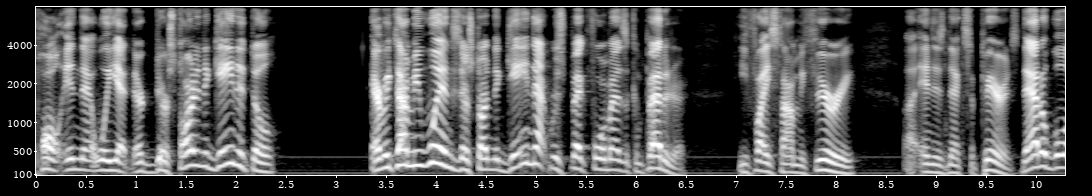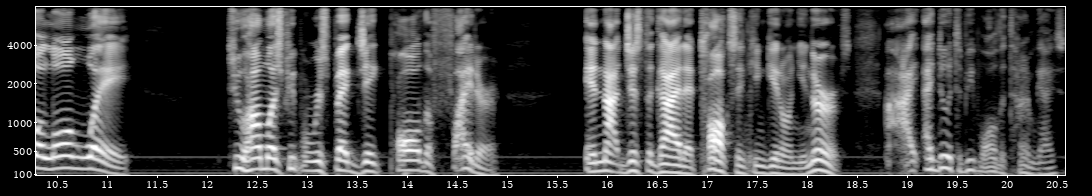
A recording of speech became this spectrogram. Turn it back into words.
Paul in that way yet. They're, they're starting to gain it, though. Every time he wins, they're starting to gain that respect for him as a competitor. He fights Tommy Fury uh, in his next appearance. That'll go a long way to how much people respect Jake Paul, the fighter, and not just the guy that talks and can get on your nerves. I, I do it to people all the time, guys.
